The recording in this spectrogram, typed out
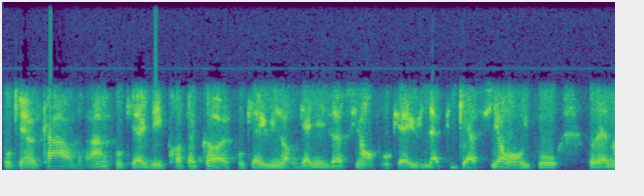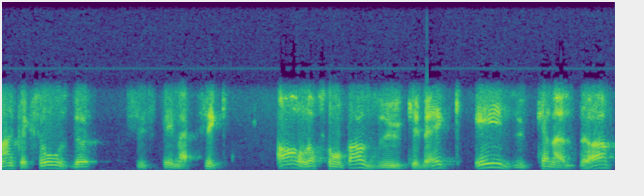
faut qu'il y ait un cadre, hein, faut qu'il y ait des protocoles, faut qu'il y ait une organisation, faut qu'il y ait une application, il faut vraiment quelque chose de systématique. Or, lorsqu'on parle du Québec et du Canada,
